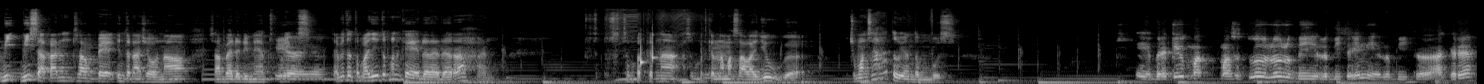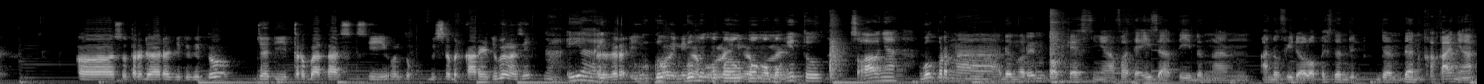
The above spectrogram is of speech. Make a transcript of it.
bi- bisa kan sampai internasional sampai ada di Netflix. Iya, iya. tapi tetap aja itu kan kayak darah-darahan. Sempat kena sempat kena masalah juga. Cuman satu yang tembus. Iya, berarti mak- maksud lu lu lebih lebih ke ini ya, lebih ke akhirnya eh, sutradara gitu-gitu jadi terbatasi untuk bisa berkarya juga gak sih? Nah iya, gue oh, ini mau, boleh, mau ngomong boleh. itu. Soalnya gue pernah dengerin podcastnya Fatia Izati dengan Ando Vida Lopez dan dan, dan kakaknya.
